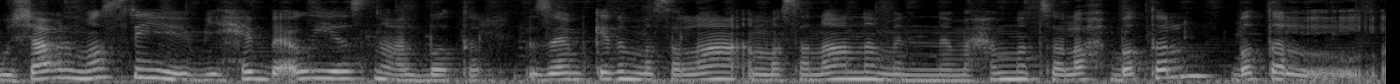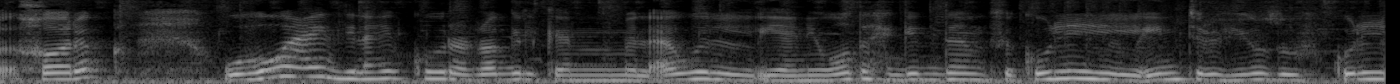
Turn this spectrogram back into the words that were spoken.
والشعب المصري بيحب قوي يصنع البطل. زي كده ما صنع ما صنعنا من محمد صلاح بطل بطل خارق وهو عادي لعيب كورة. الراجل كان من الأول يعني واضح جدا في كل الانترفيوز وفي كل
